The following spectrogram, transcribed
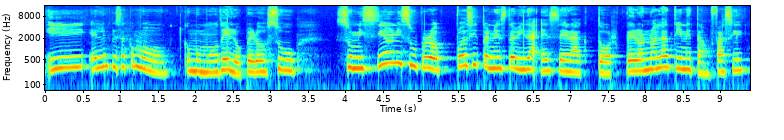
y él empieza como, como modelo, pero su, su misión y su propósito en esta vida es ser actor, pero no la tiene tan fácil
